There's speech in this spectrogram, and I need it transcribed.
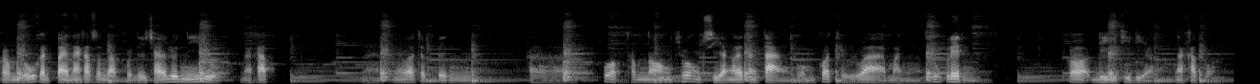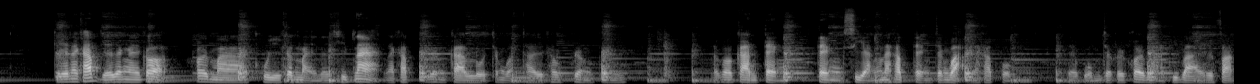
ความรู้กันไปนะครับสำหรับคนที่ใช้รุ่นนี้อยู่นะครับนะไม่ว่าจะเป็นอ่อพ วกทำนองช่วงเสียงอะไรต่างๆ ผมก็ถือว่ามันลูกเล่น ก็ดีทีเดียวนะครับผมโอเคนะครับ เดี๋ยวยังไงก็ค่อยมาคุยกันใหม่ในคลิปหน้านะครับ เรื่องการโหลดจังหวัดไทยเข้าเครื่องตรงนี้ แล้วก็การแต่งแต่งเสียงนะครับ แต่งจังหวะนะครับผมเดี๋ยวผมจะค่อยๆมาอธิบายให้ฟัง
